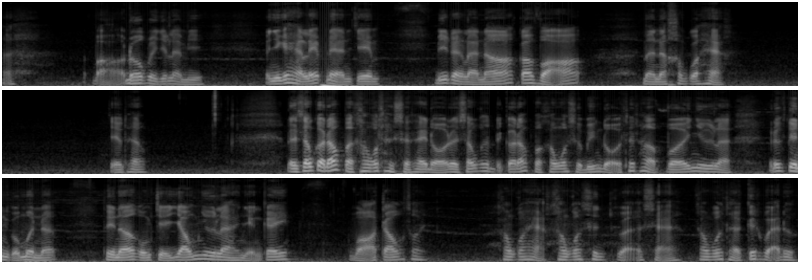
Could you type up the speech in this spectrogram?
À, bỏ đốt rồi chứ làm gì? Và những cái hạt lép này anh chị em biết rằng là nó có vỏ mà nó không có hạt. Chị em thấy không? Đời sống cơ đốc mà không có thực sự thay đổi đời sống cơ đốc mà không có sự biến đổi thích hợp với như là đức tin của mình á thì nó cũng chỉ giống như là những cái vỏ trấu thôi. Không có hạt không có sinh quả xạ không có thể kết quả được.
